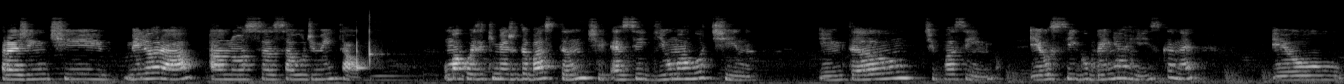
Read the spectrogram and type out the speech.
para a gente melhorar a nossa saúde mental. Uma coisa que me ajuda bastante é seguir uma rotina. Então, tipo assim, eu sigo bem a risca, né? Eu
